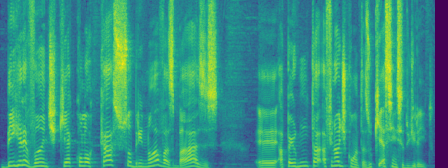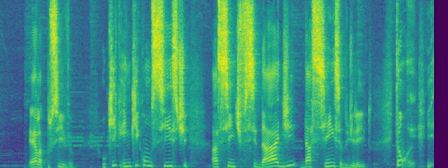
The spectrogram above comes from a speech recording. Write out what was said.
bem relevante, que é colocar sobre novas bases é, a pergunta, afinal de contas, o que é a ciência do direito? É ela possível? O que, em que consiste a cientificidade da ciência do direito? Então, e,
